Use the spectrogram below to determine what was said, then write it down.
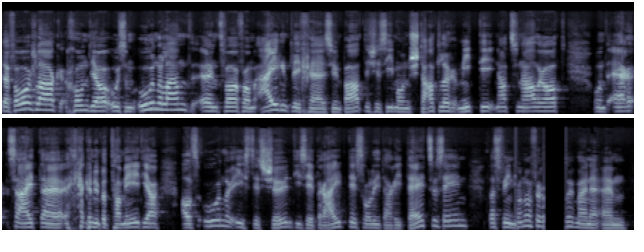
Der Vorschlag kommt ja aus dem Urnerland, und zwar vom eigentlich äh, sympathischen Simon Stadler, Mitte-Nationalrat. Und er sagt äh, gegenüber Tamedia, als Urner ist es schön, diese breite Solidarität zu sehen. Das finde ich auch noch für ich meine, ähm, äh,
